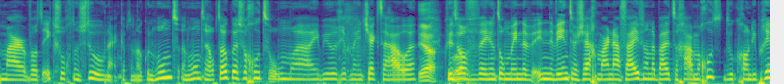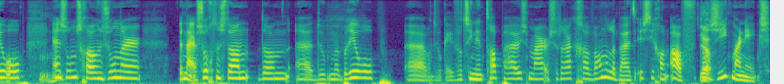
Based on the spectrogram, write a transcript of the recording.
maar wat ik 's ochtends doe, nou, ik heb dan ook een hond. Een hond helpt ook best wel goed om eh, je bioritme in check te houden. Ja, Ik vind het wel vervelend om in de, in de winter, zeg maar, na vijf dan naar buiten te gaan. Maar goed, doe ik gewoon die bril op. Mhm. En soms gewoon zonder... Nou ja, 's ochtends dan, dan eh, doe ik mijn bril op. eh, want wil ik even wat zien in het trappenhuis. Maar zodra ik ga wandelen buiten, is die gewoon af. Dan Ja. zie ik maar niks.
